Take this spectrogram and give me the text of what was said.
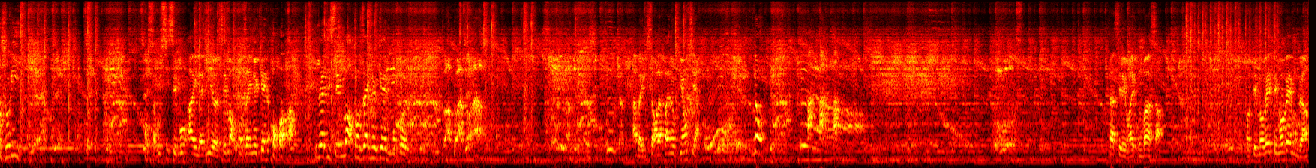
Oh joli ça aussi c'est beau. Ah il a dit euh, c'est mort ton Zeineken. Oh il a dit c'est mort ton Zeineken mon pote. Ah, bah, bah. Ah bah il sort la panoplie entière. Non Ça c'est les vrais combats ça. Quand t'es mauvais, t'es mauvais mon gars.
